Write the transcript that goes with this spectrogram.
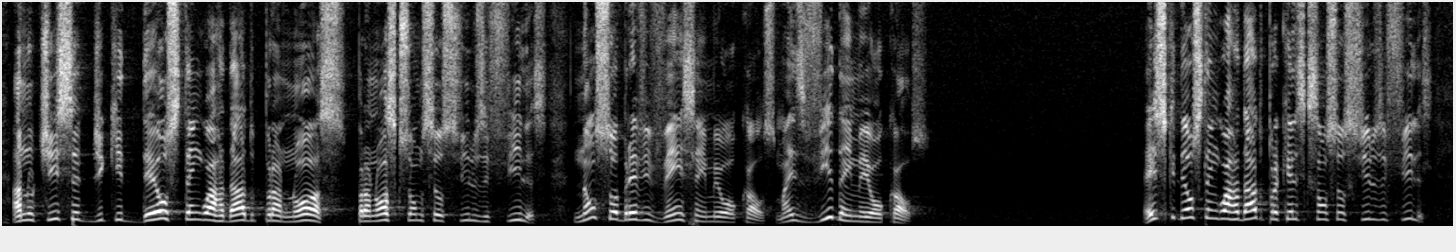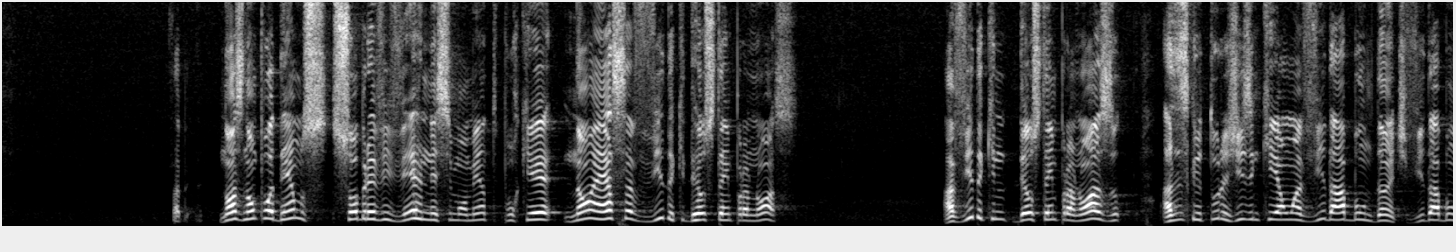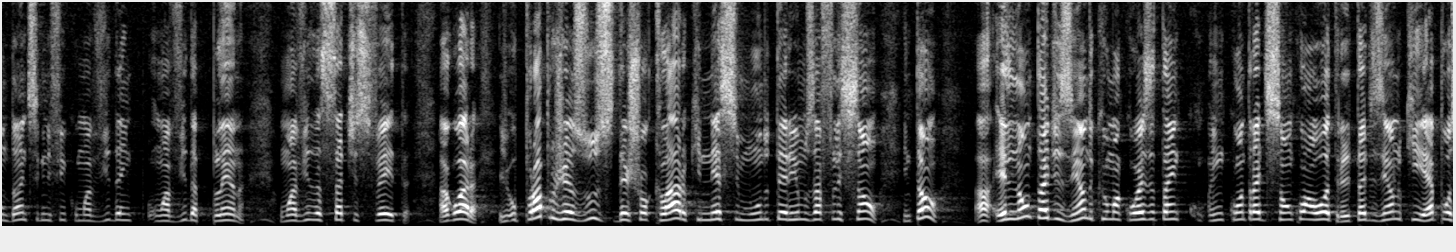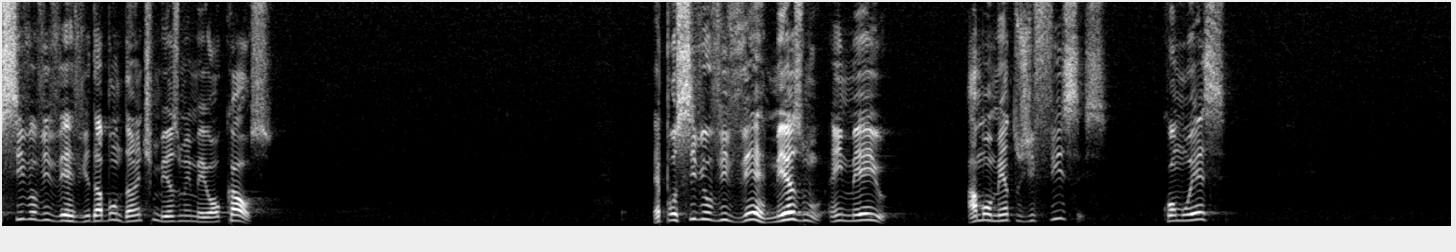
A notícia de que Deus tem guardado para nós, para nós que somos seus filhos e filhas, não sobrevivência em meio ao caos, mas vida em meio ao caos. É isso que Deus tem guardado para aqueles que são seus filhos e filhas. Sabe? Nós não podemos sobreviver nesse momento, porque não é essa vida que Deus tem para nós. A vida que Deus tem para nós, as Escrituras dizem que é uma vida abundante. Vida abundante significa uma vida, uma vida plena, uma vida satisfeita. Agora, o próprio Jesus deixou claro que nesse mundo teríamos aflição. Então, ah, ele não está dizendo que uma coisa está em, em contradição com a outra, ele está dizendo que é possível viver vida abundante mesmo em meio ao caos. É possível viver mesmo em meio há momentos difíceis, como esse.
